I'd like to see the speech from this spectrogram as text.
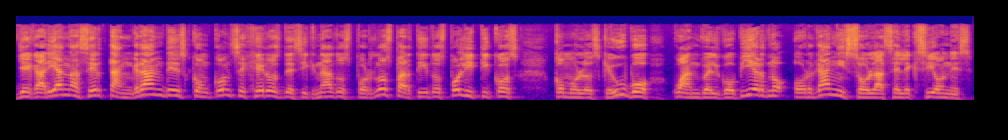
llegarían a ser tan grandes con consejeros designados por los partidos políticos como los que hubo cuando el gobierno organizó las elecciones.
